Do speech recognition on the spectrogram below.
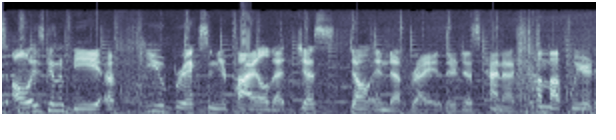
There's always gonna be a few bricks in your pile that just don't end up right. They're just kind of come up weird.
